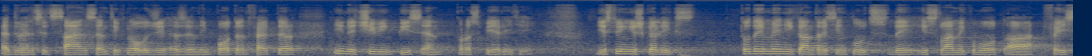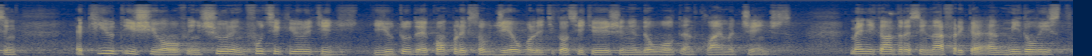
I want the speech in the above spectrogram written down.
advanced science and technology as an important factor in achieving peace and prosperity. Distinguished colleagues, today many countries, including the Islamic world, are facing acute issue of ensuring food security due to the complex of geopolitical situation in the world and climate changes. Many countries in Africa and Middle East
